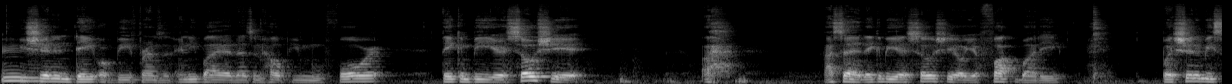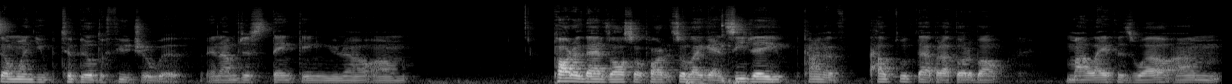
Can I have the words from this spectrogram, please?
You shouldn't date or be friends with anybody that doesn't help you move forward. They can be your associate. I said they could be your associate or your fuck buddy, but shouldn't be someone you to build a future with. And I'm just thinking, you know, um, part of that is also part of so like again, CJ kind of helped with that, but I thought about my life as well. I'm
